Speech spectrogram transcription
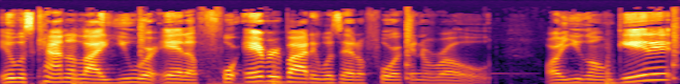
It was kind of like you were at a for everybody was at a fork in the road. Are you gonna get it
